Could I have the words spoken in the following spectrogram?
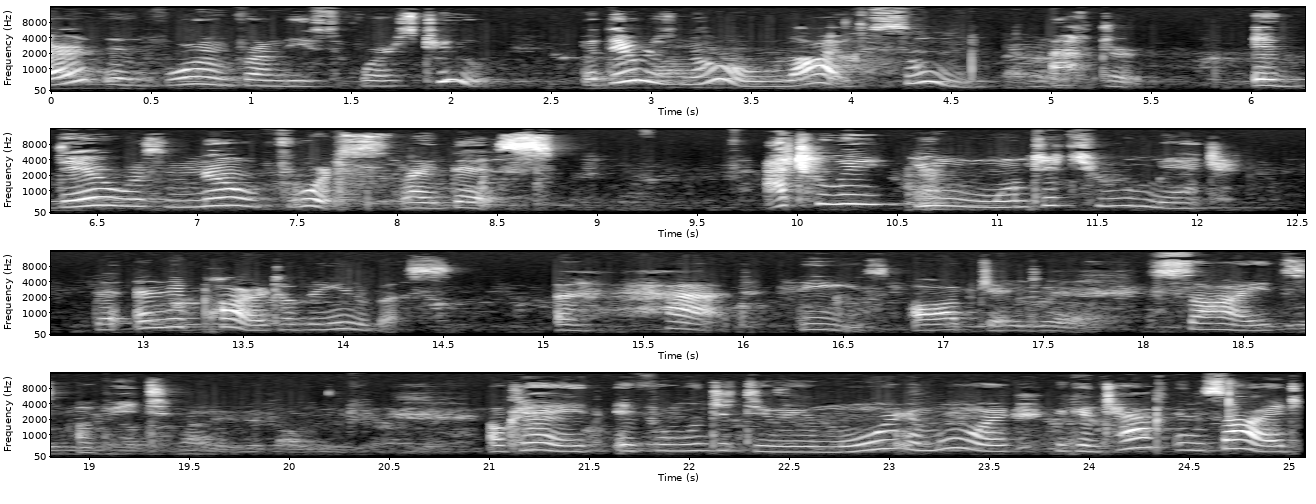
Earth is formed from these forces too. But there was no life soon after. If there was no force like this. Actually, you wanted to imagine that any part of the universe had these object sides of it. Okay, if you wanted to read more and more, you can tap inside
